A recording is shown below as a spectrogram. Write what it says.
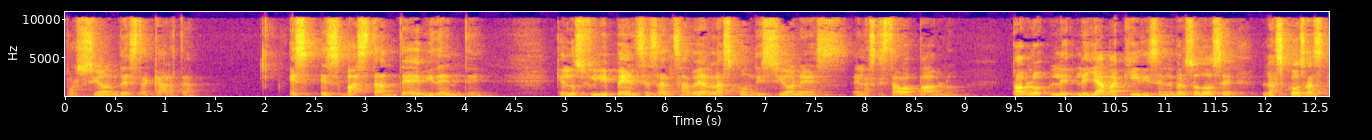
porción de esta carta. Es, es bastante evidente que los filipenses al saber las condiciones en las que estaba Pablo, Pablo le, llama aquí, dice en el verso 12, las cosas,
